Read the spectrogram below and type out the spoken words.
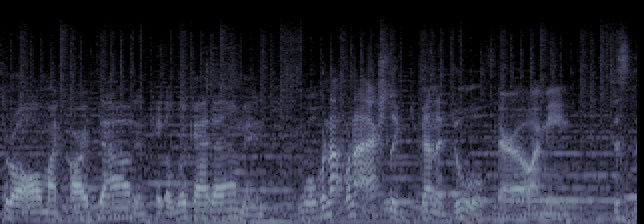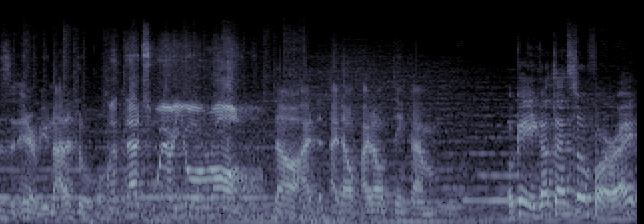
throw all my cards out and take a look at them. And well, we're not we're not actually gonna duel, Pharaoh. I mean, this, this is an interview, not a duel. But that's where you're wrong. No, I, I don't I don't think I'm. Okay, you got that so far, right?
